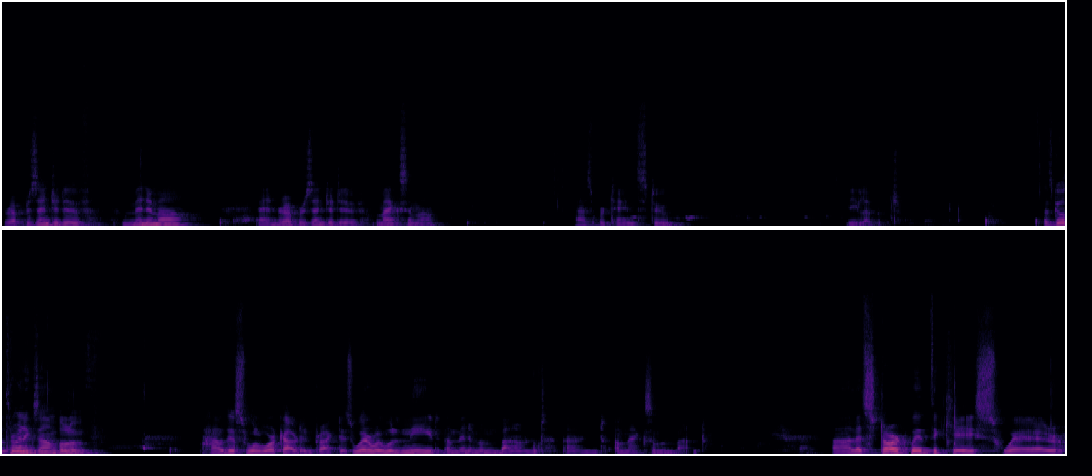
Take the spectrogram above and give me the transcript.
representative minima and representative maxima as pertains to D-Leverage. Let's go through an example of how this will work out in practice, where we will need a minimum bound and a maximum bound. Uh, let's start with the case where,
